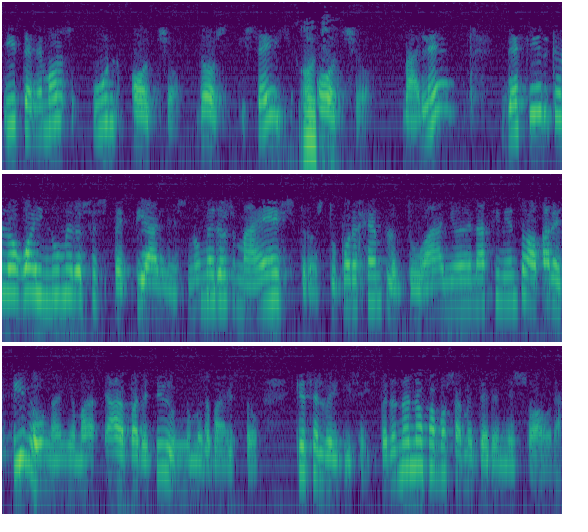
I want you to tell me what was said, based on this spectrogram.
y tenemos un 8. 2 y 6, 8. 8 ¿Vale? Decir que luego hay números especiales, números maestros. Tú, por ejemplo, en tu año de nacimiento ha aparecido un año ha aparecido un número maestro, que es el 26. Pero no nos vamos a meter en eso ahora.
